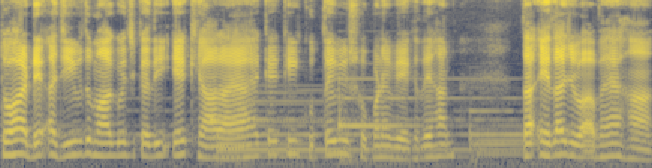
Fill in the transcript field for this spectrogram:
ਤੁਹਾਡੇ ਅਜੀਬ ਦਿਮਾਗ ਵਿੱਚ ਕਦੀ ਇਹ ਖਿਆਲ ਆਇਆ ਹੈ ਕਿ ਕੀ ਕੁੱਤੇ ਵੀ ਸੁਪਨੇ ਵੇਖਦੇ ਹਨ? ਤਾਂ ਇਹਦਾ ਜਵਾਬ ਹੈ ਹਾਂ।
